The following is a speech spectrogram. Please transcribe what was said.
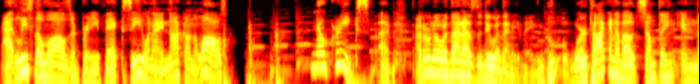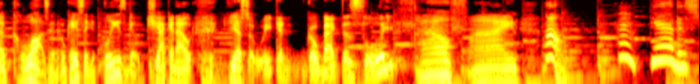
At least the walls are pretty thick. See, when I knock on the walls, no creaks. I, I don't know what that has to do with anything. We're talking about something in the closet, okay? So please go check it out just so we can go back to sleep. Oh, fine. Oh, yeah, there's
